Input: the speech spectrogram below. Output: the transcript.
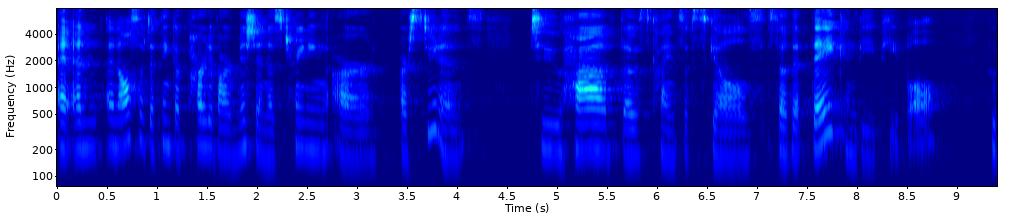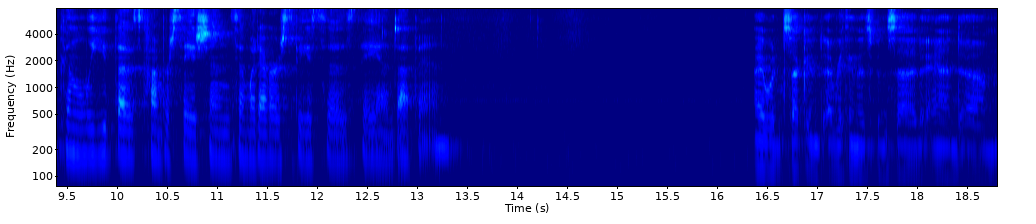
And, and, and also to think of part of our mission as training our, our students to have those kinds of skills so that they can be people who can lead those conversations in whatever spaces they end up in. I would second everything that's been said and um,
